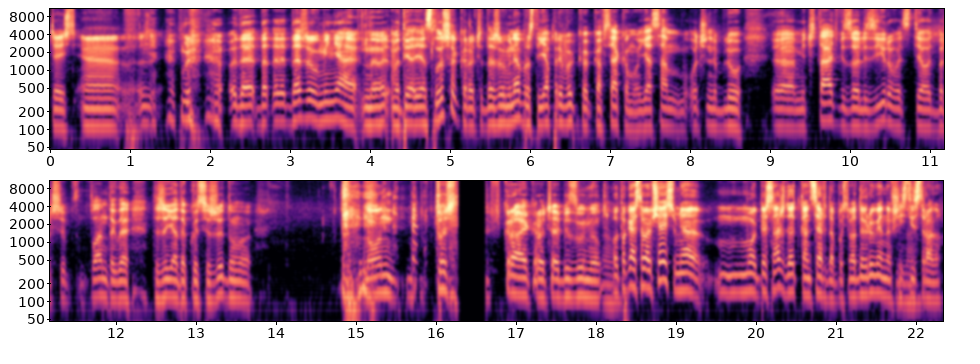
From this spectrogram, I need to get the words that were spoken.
То есть... э, Да- да- да- Даже у меня, ну, вот я, слушаю, короче, даже у меня просто я привык ко, ко всякому. Я сам очень люблю э, мечтать, визуализировать, сделать большие планы и так далее. Даже я такой сижу, думаю, но он точно в край, короче, обезумел. Вот пока я с тобой общаюсь, у меня мой персонаж дает концерт, допустим, одновременно в шести Да. странах.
